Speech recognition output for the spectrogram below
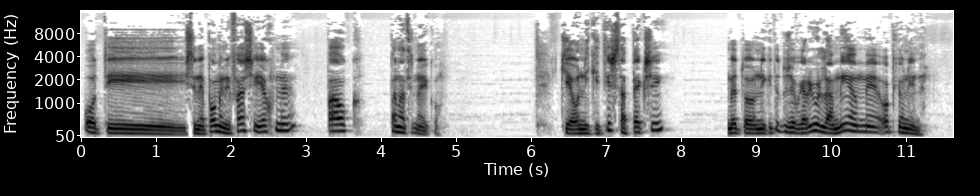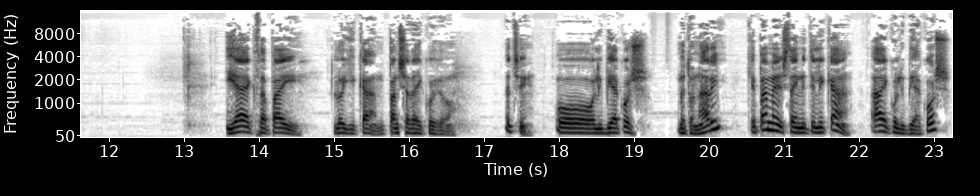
ότι στην επόμενη φάση έχουμε ΠΑΟΚ Παναθηναϊκό και ο νικητής θα παίξει με τον νικητή του ζευγαριού Λαμία με όποιον είναι. Η ΑΕΚ θα πάει λογικά πανσεραϊκό εδώ. Έτσι. Ο Ολυμπιακός με τον Άρη και πάμε στα ημιτελικά ΑΕΚ Ολυμπιακός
